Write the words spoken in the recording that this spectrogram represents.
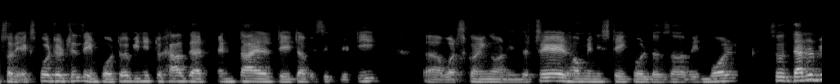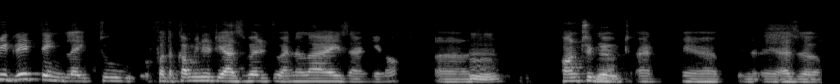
sorry exporter till the importer we need to have that entire data visibility uh, what's going on in the trade how many stakeholders are involved so that would be a great thing like to for the community as well to analyze and you know uh, mm-hmm contribute yeah. and as a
